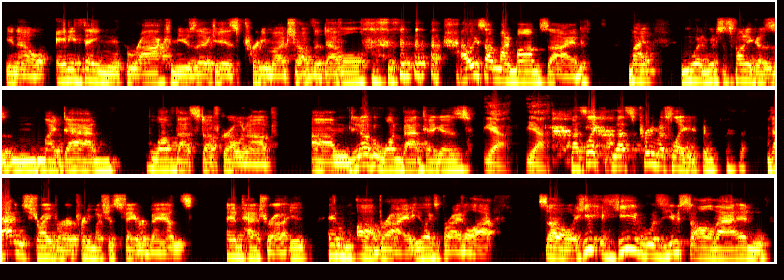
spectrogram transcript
You know, anything rock music is pretty much of the devil. At least on my mom's side my which is funny because my dad loved that stuff growing up Um, do you know who One Bad Pig is? Yeah, yeah. That's like that's pretty much like that and Stryper are pretty much his favorite bands, and Petra he, and uh, Bride. He likes Bride a lot. So he he was used to all that, and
